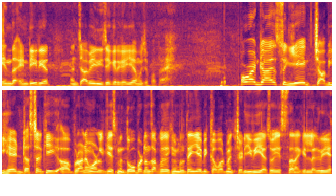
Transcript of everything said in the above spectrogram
इन द इंटीरियर एंड चाबी नीचे गिर गई है मुझे पता है। और गाइस तो ये एक चाबी है डस्टर की पुराने मॉडल की। इसमें दो बटन आपको देखने मिलते हैं। ये भी कवर में चढ़ी हुई है सो इस तरह की लग रही है।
